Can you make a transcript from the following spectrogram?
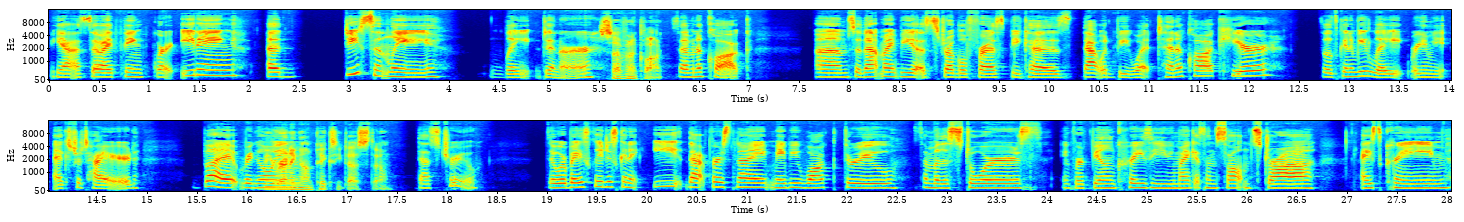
Yeah. So I think we're eating a decently late dinner, Seven o'clock. seven o'clock. Um, so that might be a struggle for us because that would be what, 10 o'clock here? So it's going to be late. We're going to be extra tired, but we're Be going. running on pixie dust though. That's true. So we're basically just going to eat that first night, maybe walk through some of the stores. If we're feeling crazy, we might get some salt and straw, ice cream.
